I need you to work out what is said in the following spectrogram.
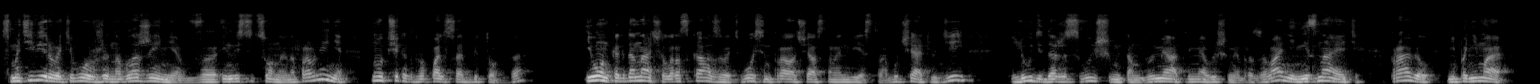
смотивировать его уже на вложение в инвестиционное направление, ну вообще как два пальца от бетона. Да? И он, когда начал рассказывать 8 правил частного инвестора, обучать людей, люди даже с высшими, там, двумя-тремя высшими образованиями, не зная этих правил, не понимая,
